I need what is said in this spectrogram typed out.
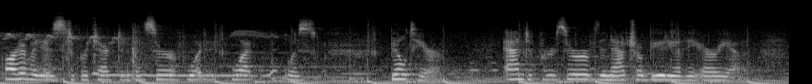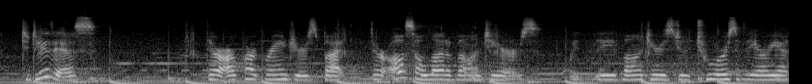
Part of it is to protect and conserve what, what was built here and to preserve the natural beauty of the area. To do this, there are park rangers, but there are also a lot of volunteers. The volunteers do tours of the area.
